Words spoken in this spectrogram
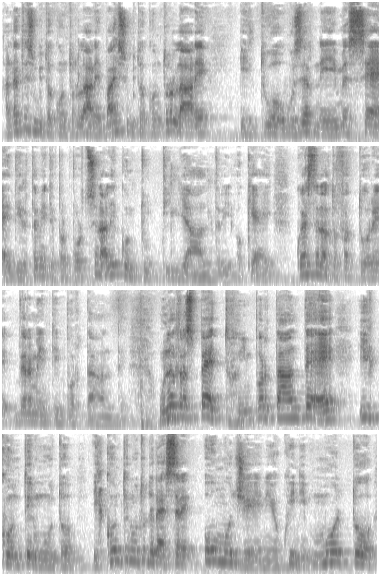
andate subito a controllare, vai subito a controllare il tuo username se è direttamente proporzionale con tutti gli altri, ok? Questo è un altro fattore veramente importante. Un altro aspetto importante è il contenuto. Il contenuto deve essere omogeneo, quindi molto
